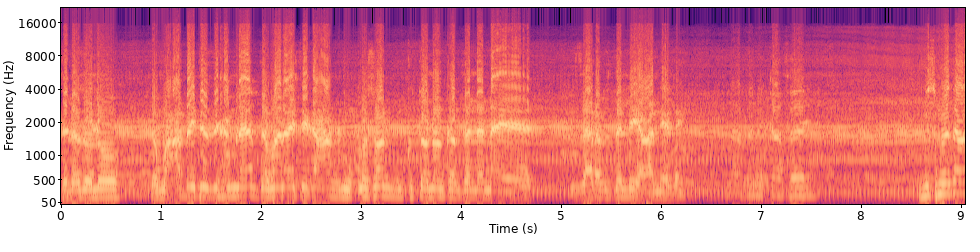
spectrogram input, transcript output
ስለ ዘሎ እቶም ዓበይቲ እዚሖምናዮም ተማናእሽተይ ከዓ ክንውከሶን ክንክተሎን ከም ዘለና ዝዛረብ ዝደሊ የቀኒየለይ ክንካፈል ምስ መጠራ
